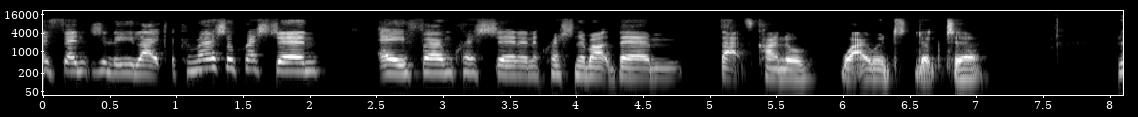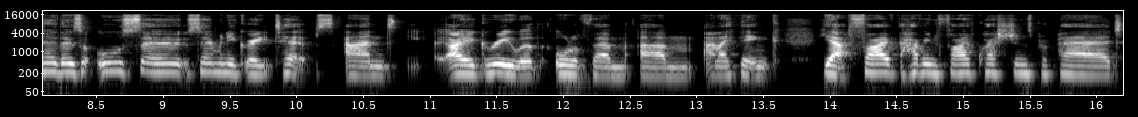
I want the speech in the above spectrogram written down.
essentially like a commercial question, a firm question, and a question about them. That's kind of what I would look to no, those are also so many great tips, and I agree with all of them. Um, and I think, yeah, five having five questions prepared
